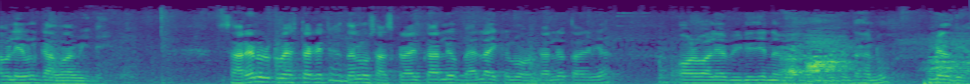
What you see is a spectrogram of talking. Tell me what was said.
ਅਵੇਲੇਬਲ ਗਾਵਾਂ ਵੀ ਨੇ। ਸਾਰਿਆਂ ਨੂੰ ਰਿਕੁਐਸਟ ਹੈ ਕਿ ਚੈਨਲ ਨੂੰ ਸਬਸਕ੍ਰਾਈਬ ਕਰ ਲਿਓ ਬੈਲ ਆਈਕਨ ਨੂੰ ਔਨ ਕਰ ਲਿਓ ਤਾਂ ਜਿਹੜੀਆਂ ਆਉਣ ਵਾਲੀਆਂ ਵੀਡੀਓ ਦੀਆਂ ਨਵੀਆਂ ਨੋਟੀਫਿਕੇਸ਼ਨ ਤੁਹਾਨੂੰ ਮਿਲਦੀਆਂ।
